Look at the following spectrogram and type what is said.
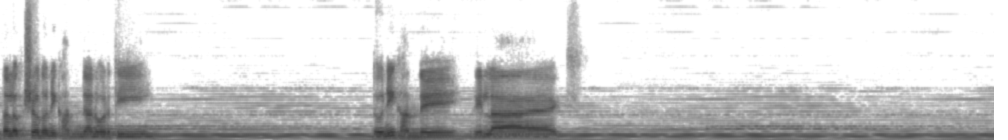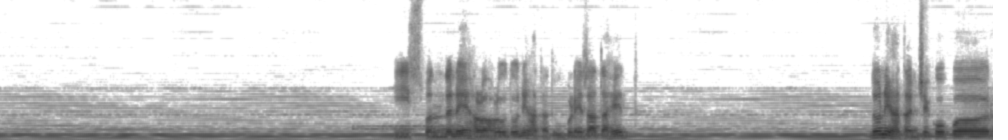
आता लक्ष दोन्ही खांद्यांवरती. दोन्ही खांदे रिलॅक्स ही स्पंदने हळूहळू दोन्ही हातातून पुढे जात आहेत. दोन्ही हातांचे कोपर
